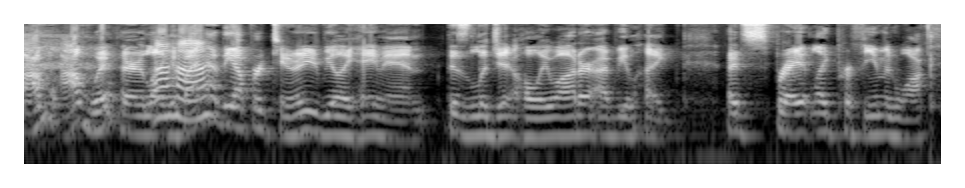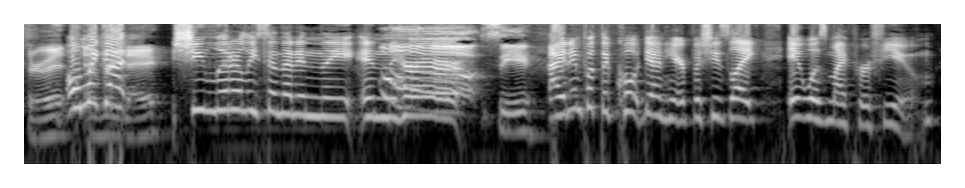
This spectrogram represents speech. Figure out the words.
I'm, I'm with her. Like, if I Uh-huh. had the opportunity to be like, "Hey, man, this is legit holy water," I'd be like, I'd spray it like perfume and walk through it. Oh my god, day. she literally said that in the in her. Oh, see, I didn't put the quote down here, but she's like, it was my perfume.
